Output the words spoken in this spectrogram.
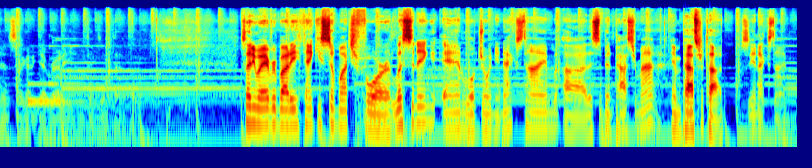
yeah, so I gotta get ready and things like that. But so anyway, everybody, thank you so much for listening, and we'll join you next time. Uh, this has been Pastor Matt. And Pastor Todd. See you next time.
